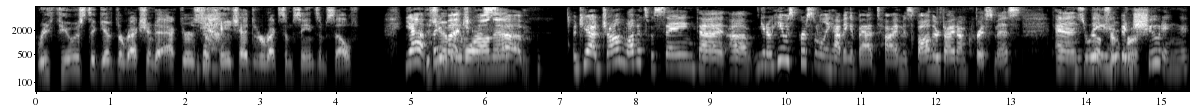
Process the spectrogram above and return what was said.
refused to give direction to actors, so Cage had to direct some scenes himself. Yeah, Did pretty you have any more on that? Um, yeah, Jon Lovitz was saying that um, you know he was personally having a bad time. His father died on Christmas, and He's a real they had been shooting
